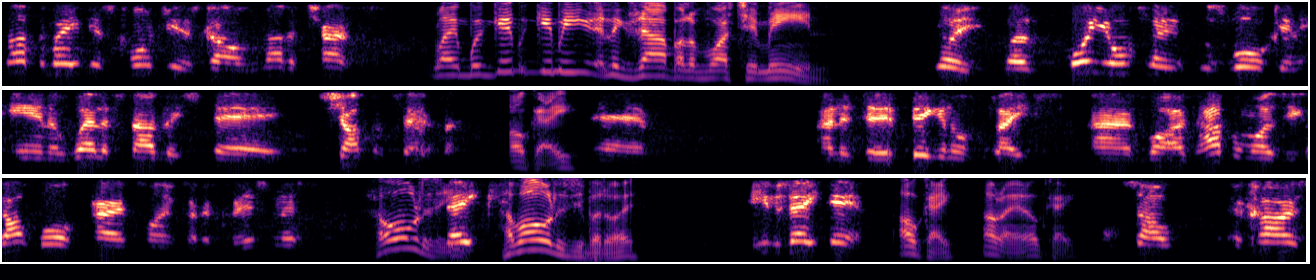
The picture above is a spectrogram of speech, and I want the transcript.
not the way this country is going. Not a chance. Right, well, give, give me an example of what you mean. Right. Well, my young fella was working in a well-established uh, shopping centre, Okay. um, and it's a big enough place. And what had happened was he got work part time for the Christmas. How old is he? Like- How old is he, by the way? He was 18. Okay. All right, okay. So, of course,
